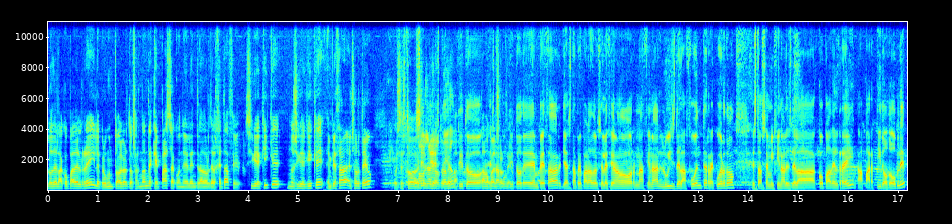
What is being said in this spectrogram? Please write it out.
lo de la Copa del Rey. Le pregunto a Alberto Fernández qué pasa con el entrenador del Getafe. ¿Sigue Quique? ¿No sigue Quique? ¿Empieza el sorteo? Pues esto es puntito, Vamos con el está a sorteo. puntito de empezar, ya está preparado el seleccionador nacional Luis de la Fuente, recuerdo, estas semifinales de la Copa del Rey a partido doble,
